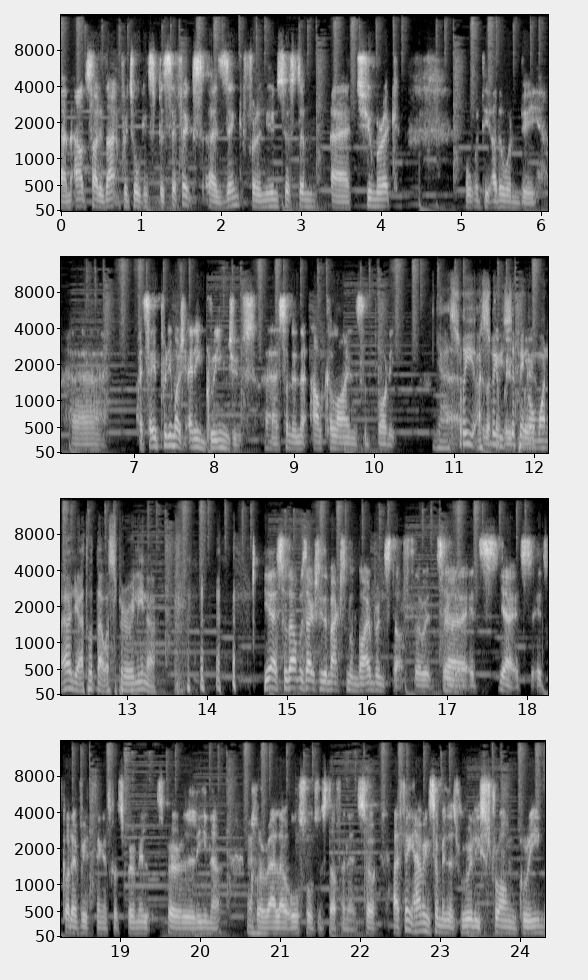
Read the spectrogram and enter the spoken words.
Um, outside of that, if we're talking specifics, uh, zinc for an immune system, uh, turmeric. What would the other one be? Uh, I'd say pretty much any green juice, uh, something that alkalines the body. Yeah, I Uh, saw you. I because I saw you sipping on one earlier. I thought that was spirulina. Yeah, so that was actually the maximum vibrant stuff. So it's uh, it's yeah, it's it's got everything. It's got spirulina, Uh-huh. chlorella, all sorts of stuff in it. So I think having something that's really strong green,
